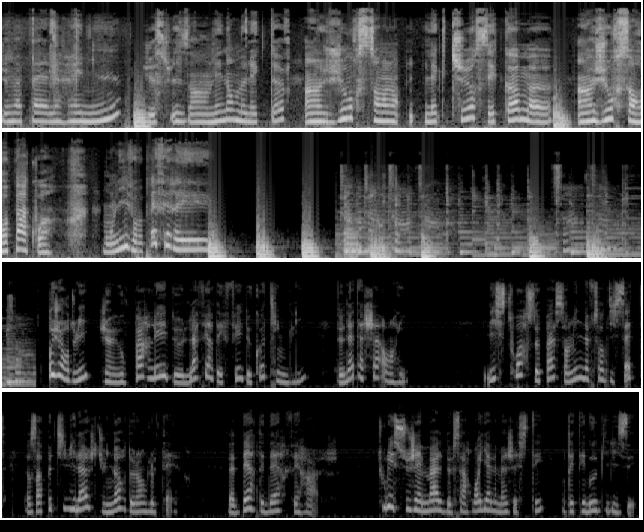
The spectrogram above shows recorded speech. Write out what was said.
Je m'appelle Rémi, je suis un énorme lecteur. Un jour sans lecture, c'est comme euh, un jour sans repas, quoi. Mon livre préféré. Aujourd'hui, je vais vous parler de L'affaire des fées de Cottingley de Natasha Henry. L'histoire se passe en 1917 dans un petit village du nord de l'Angleterre. La der des der fait rage. Tous les sujets mâles de Sa Royale Majesté ont été mobilisés.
